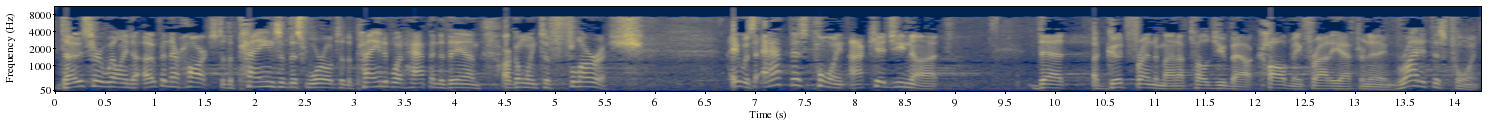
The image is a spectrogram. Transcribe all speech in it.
Those who are willing to open their hearts to the pains of this world, to the pain of what happened to them, are going to flourish. It was at this point, I kid you not, that a good friend of mine I've told you about called me Friday afternoon, right at this point.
